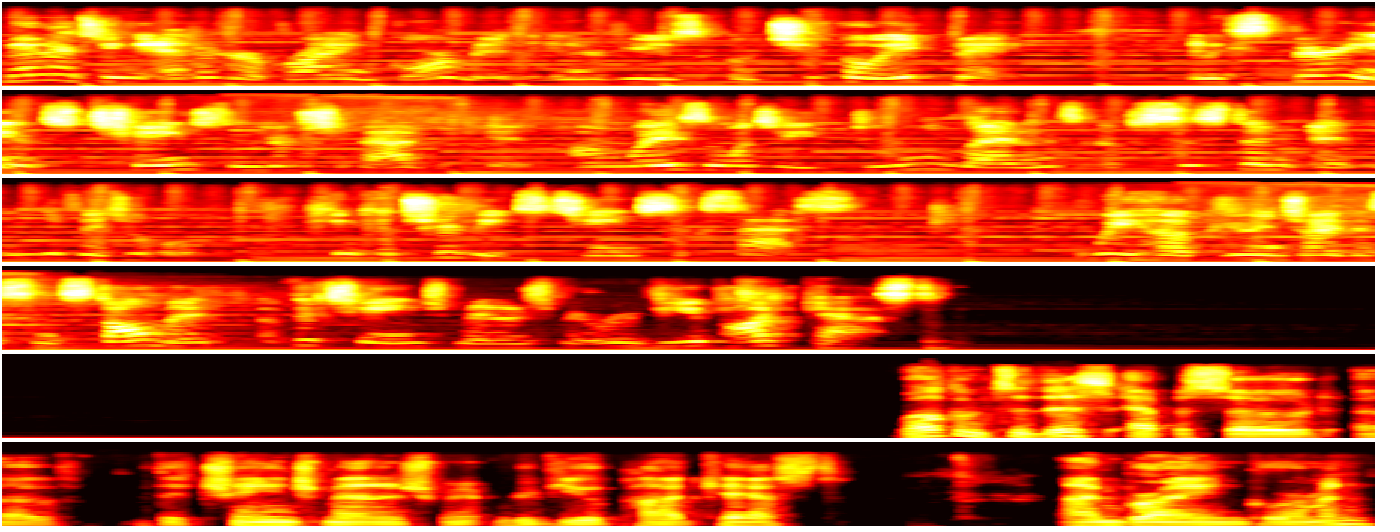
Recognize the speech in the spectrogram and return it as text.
managing editor Brian Gorman interviews Ochuko Igbeyi, an experienced change leadership advocate, on ways in which a dual lens of system and individual can contribute to change success. We hope you enjoy this installment of the Change Management Review Podcast. Welcome to this episode of the Change Management Review podcast. I'm Brian Gorman,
